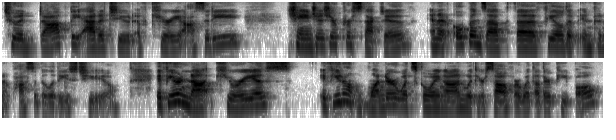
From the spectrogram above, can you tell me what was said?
to adopt the attitude of curiosity changes your perspective and it opens up the field of infinite possibilities to you. If you're not curious, if you don't wonder what's going on with yourself or with other people,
